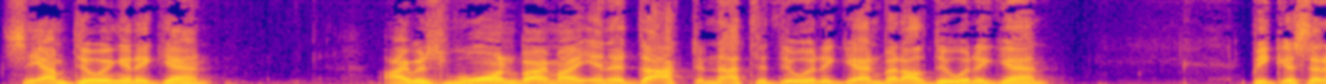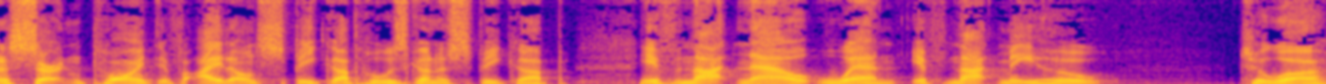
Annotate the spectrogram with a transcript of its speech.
See, I'm doing it again. I was warned by my inner doctor not to do it again, but I'll do it again. Because at a certain point, if I don't speak up, who's going to speak up? If not now, when? If not me, who? To uh,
